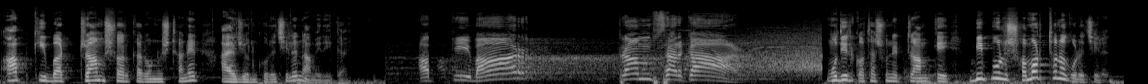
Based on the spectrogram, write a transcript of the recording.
আপকি বা ট্রাম্প সরকার অনুষ্ঠানের আয়োজন করেছিলেন আমেরিকায়। আপকি বার ট্রাম্প সরকার। মোদির কথা শুনে ট্রাম্পকে বিপুল সমর্থনও করেছিলেন।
